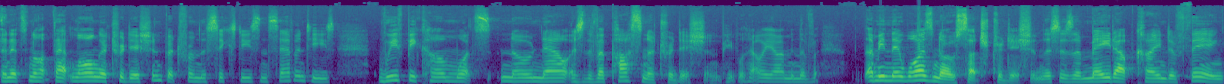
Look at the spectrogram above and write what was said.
and it's not that long a tradition, but from the 60s and 70s, we've become what's known now as the Vipassana tradition. People say, oh, yeah, I'm in the I mean, there was no such tradition. This is a made up kind of thing,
